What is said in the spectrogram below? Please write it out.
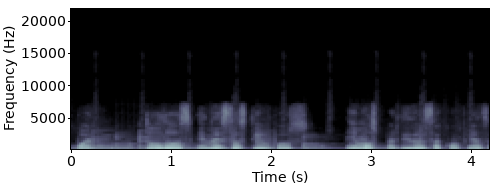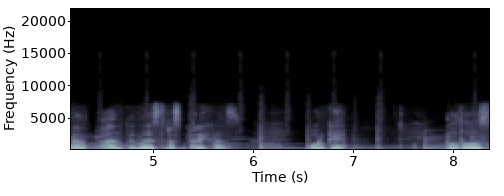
Bueno, todos en estos tiempos hemos perdido esa confianza ante nuestras parejas. ¿Por qué? Todos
